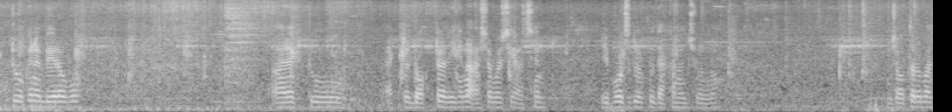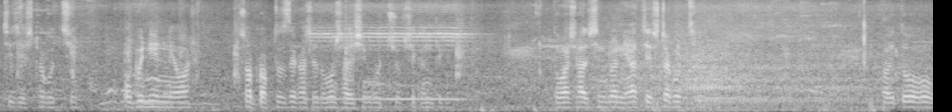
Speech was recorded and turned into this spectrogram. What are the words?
একটু ওখানে বেরোবো। আর একটু, একটা ডক্টর এখানে আশেপাশে আছেন রিপোর্টসগুলো একটু দেখানোর জন্য। যতটা পারছি চেষ্টা করছি ওপিনিয়ন নেওয়ার। সব ডক্টরসদের কাছে তোমার সাজেশন করছ সেখান থেকে। তোমার সাজেশনগুলো নেওয়ার চেষ্টা করছি। হয়তো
